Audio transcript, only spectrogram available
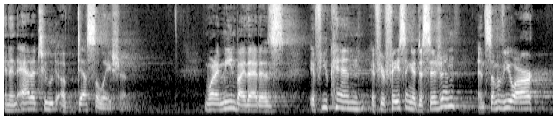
and an attitude of desolation. And what I mean by that is if you can, if you're facing a decision, and some of you are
